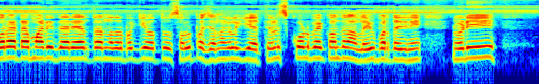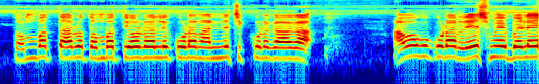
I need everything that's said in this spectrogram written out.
ಹೋರಾಟ ಮಾಡಿದ್ದಾರೆ ಅಂತ ಅನ್ನೋದ್ರ ಬಗ್ಗೆ ಇವತ್ತು ಸ್ವಲ್ಪ ಜನಗಳಿಗೆ ತಿಳಿಸ್ಕೊಡ್ಬೇಕು ಅಂತ ನಾನು ಲೈವ್ ಬರ್ತಾಯಿದ್ದೀನಿ ನೋಡಿ, ತೊಂಬತ್ತಾರು ತೊಂಬತ್ತೇಳರಲ್ಲಿ ಕೂಡ ನಾನಿಂದ ಚಿಕ್ಕ ಹುಡುಗ ಆಗ. ಅವಾಗೂ ಕೂಡ ರೇಷ್ಮೆ ಬೆಳೆ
